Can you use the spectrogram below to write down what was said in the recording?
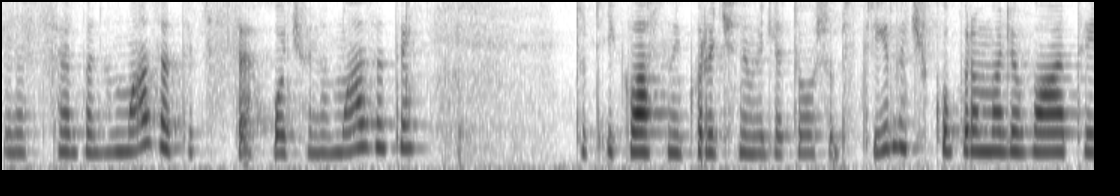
на себе намазати. Все хочу намазати. Тут і класний коричневий для того, щоб стрілочку промалювати,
